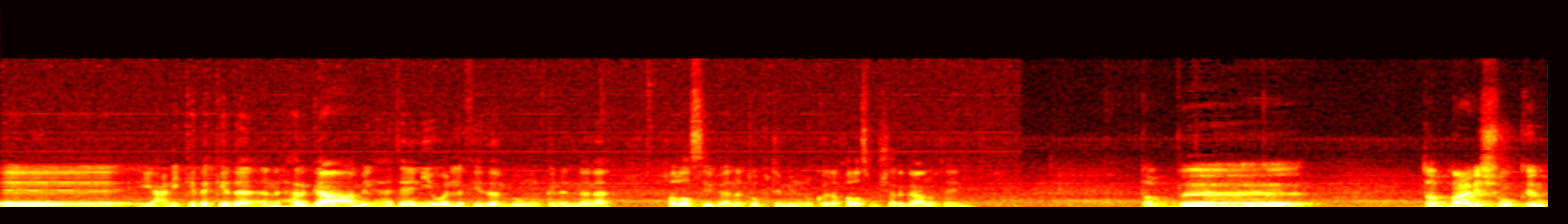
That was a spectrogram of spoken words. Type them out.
آه، يعني كده كده أنا هرجع أعملها تاني ولا في ذنب ممكن إن أنا خلاص يبقى أنا تبت منه كده خلاص مش هرجع له تاني؟ طب آه، طب معلش ممكن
